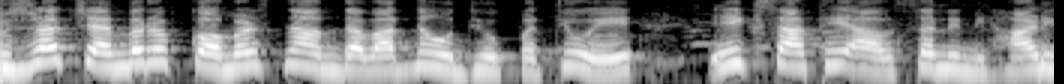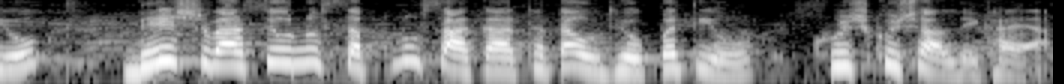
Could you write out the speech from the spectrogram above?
ગુજરાત ચેમ્બર ઓફ કોમર્સના અમદાવાદના ઉદ્યોગપતિઓએ એક સાથે આ અવસરને નિહાળ્યો. દેશવાસીઓનું સપનું સાકાર થતા ઉદ્યોગપતિઓ ખુશખુશાલ દેખાયા.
